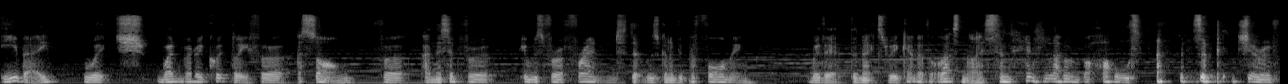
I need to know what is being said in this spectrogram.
eBay. which went very quickly for a song for, and they said for it was for a friend that was going to be performing with it the next weekend. I thought, well, that's nice. And then lo and behold, there's a picture of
